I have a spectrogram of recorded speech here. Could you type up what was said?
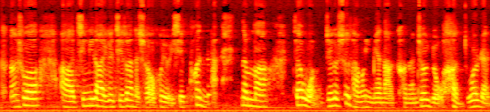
可能说呃经历到一个阶段的时候会有一些困难。那么在我们这个社团里面呢，可能就有很多人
